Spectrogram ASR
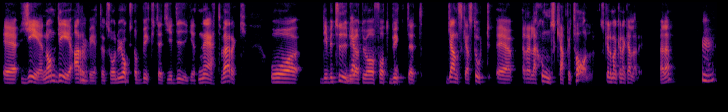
eh, genom det mm. arbetet så har du också byggt ett gediget nätverk. Och det betyder ja. ju att du har fått byggt ett ganska stort eh, relationskapital, skulle man kunna kalla det. Eller? Mm.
